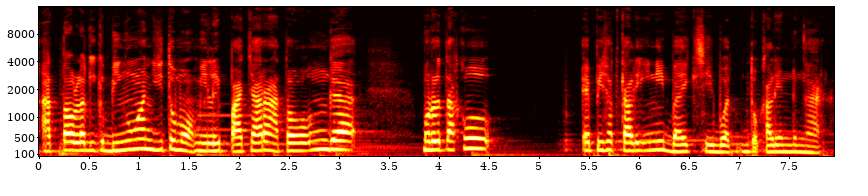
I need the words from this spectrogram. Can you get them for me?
atau lagi kebingungan gitu mau milih pacaran atau enggak. Menurut aku episode kali ini baik sih buat untuk kalian dengar.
